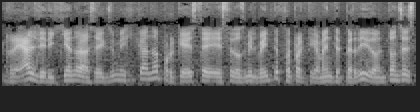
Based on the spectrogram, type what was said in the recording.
real dirigiendo a la selección mexicana porque este, este 2020 fue prácticamente perdido. Entonces,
